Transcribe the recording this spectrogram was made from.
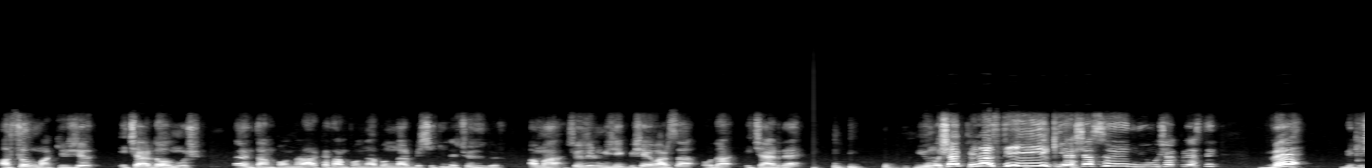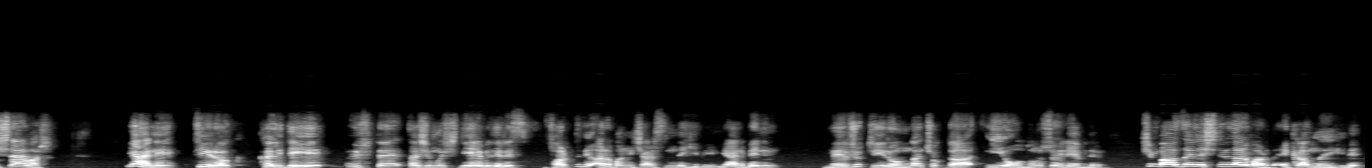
asıl makyajı içeride olmuş. Ön tamponlar, arka tamponlar bunlar bir şekilde çözülür. Ama çözülmeyecek bir şey varsa o da içeride. Yumuşak plastik! Yaşasın! Yumuşak plastik ve dikişler var. Yani T-Roc kaliteyi üste taşımış diyebiliriz. Farklı bir arabanın içerisinde gibiyim. Yani benim mevcut T-Roc'umdan çok daha iyi olduğunu söyleyebilirim. Şimdi bazı eleştiriler vardı ekranla ilgili.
